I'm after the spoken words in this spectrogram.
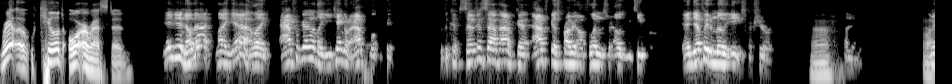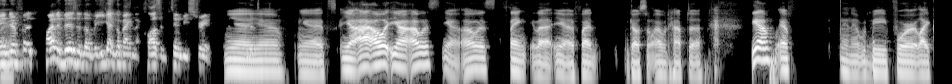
real killed or arrested. Yeah, you didn't know that? Like, yeah, like Africa, like you can't go to Africa. But the exception South Africa, Africa is probably off limits for LGBT people. And definitely the Middle East for sure. Uh, Like, I mean, they're fine to visit though, but you gotta go back in the closet and pretend to be straight. yeah, yeah, yeah. It's yeah. I always yeah. I always yeah. I always think that yeah. If I go somewhere, I would have to yeah. If and it would be for like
